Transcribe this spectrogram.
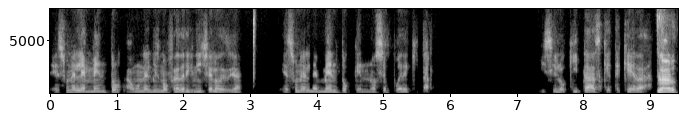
es un elemento, aún el mismo Friedrich Nietzsche lo decía, es un elemento que no se puede quitar. Y si lo quitas, ¿qué te queda? Claro.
